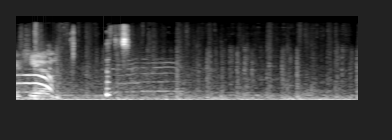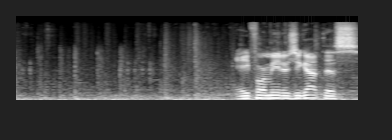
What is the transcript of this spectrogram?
It was Nikita. 84 meters, you got this.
